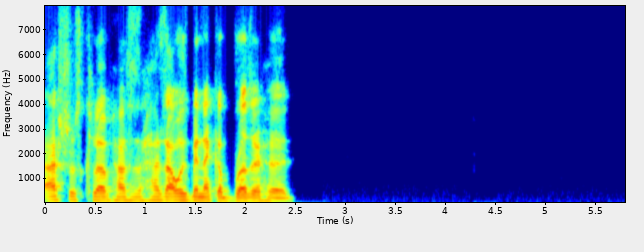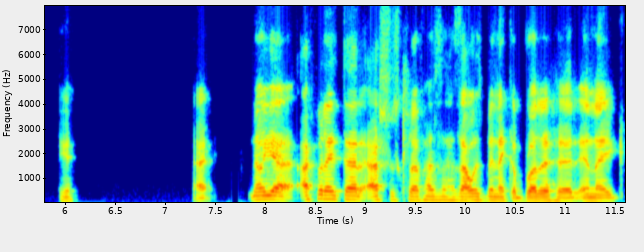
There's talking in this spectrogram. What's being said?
Astros club has has always been like a brotherhood. Yeah. All right. No, yeah, I feel like that Astros club has has always been like a brotherhood, and like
